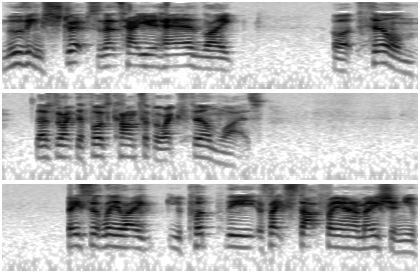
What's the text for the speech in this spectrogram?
moving strips, and that's how you had like uh, film. That's like the first concept of like film wise. Basically, like you put the it's like stop frame animation. You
